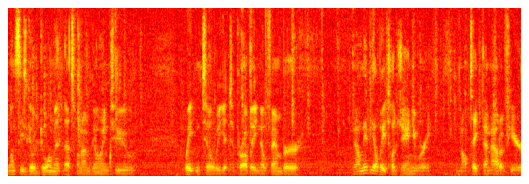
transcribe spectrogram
Once these go dormant, that's when I'm going to wait until we get to probably November. You know, maybe I'll wait till January, and I'll take them out of here,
